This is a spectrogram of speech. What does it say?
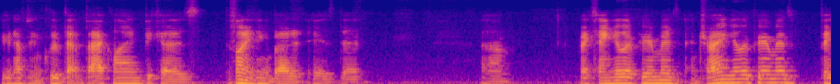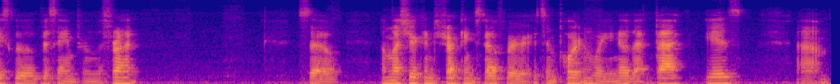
you're going to have to include that back line because the funny thing about it is that um, rectangular pyramids and triangular pyramids basically look the same from the front. So unless you're constructing stuff where it's important where you know that back is, um,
